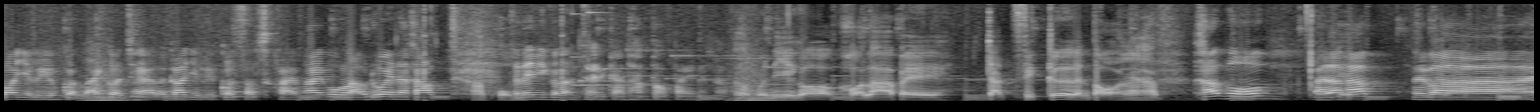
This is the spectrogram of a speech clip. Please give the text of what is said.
ก็อย่าลืมกดไลค์ กดแชร์ แล้วก็อย่าลืมกด subscribe ให้พวกเราด้วยนะครับรบจะได้มีกำลังใจในการทำต่อไปนะครับ ครับวันนี้ก็ขอลาไปจัดฟิกเกอร์กันต่อนะครับ ครับผม ไปแล้วครับ บ๊ายบาย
